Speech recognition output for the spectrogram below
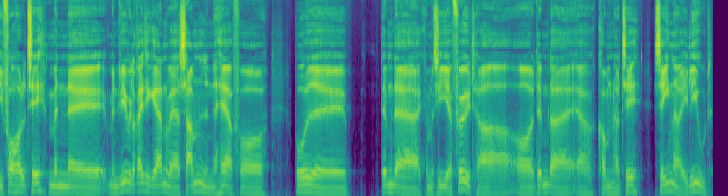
i forhold til, men, øh, men vi vil rigtig gerne være samlende her for både øh, dem, der kan man sige, er født her, og dem, der er kommet hertil senere i livet.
